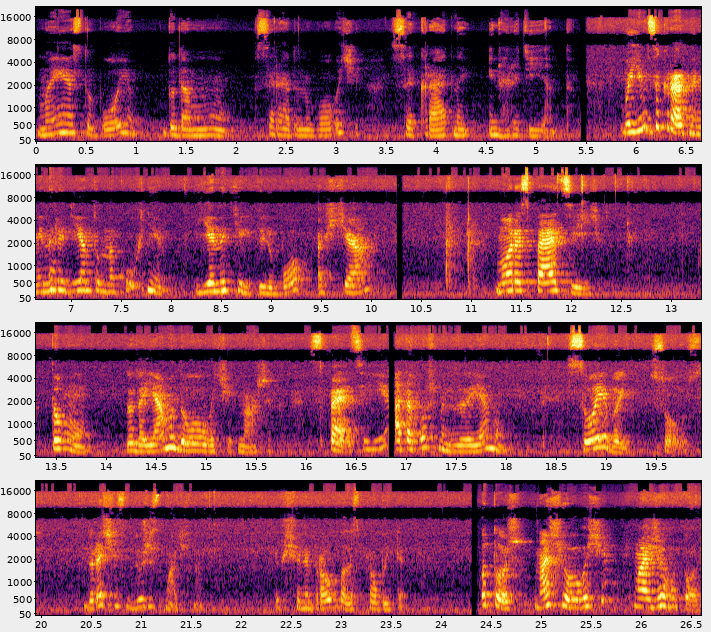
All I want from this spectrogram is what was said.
ми з тобою додамо всередину в овочі секретний інгредієнт. Моїм секретним інгредієнтом на кухні є не тільки любов, а ще море спецій. Тому додаємо до овочів наших спеції, а також ми додаємо соєвий соус. До речі, це дуже смачно. Якщо не пробували, спробуйте. Отож, наші овочі майже готові.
